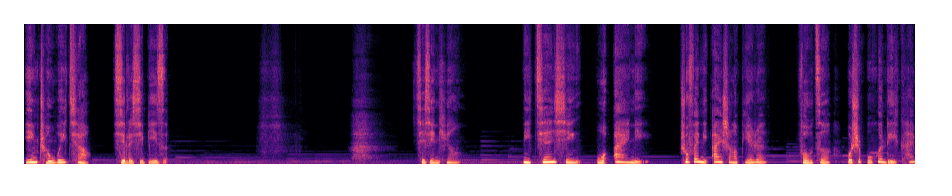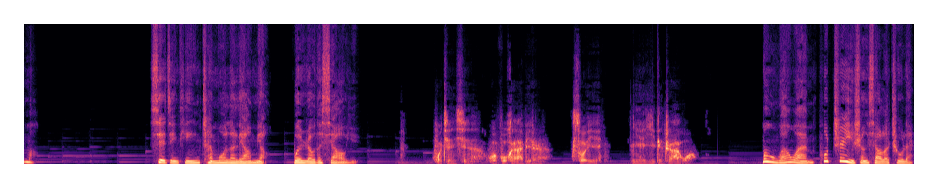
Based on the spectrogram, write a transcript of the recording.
阴唇微翘，吸了吸鼻子。谢景亭，你坚信我爱你，除非你爱上了别人。否则我是不会离开吗？谢景亭沉默了两秒，温柔的笑语：“我坚信我不会爱别人，所以你也一定只爱我。”孟婉婉扑哧一声笑了出来，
